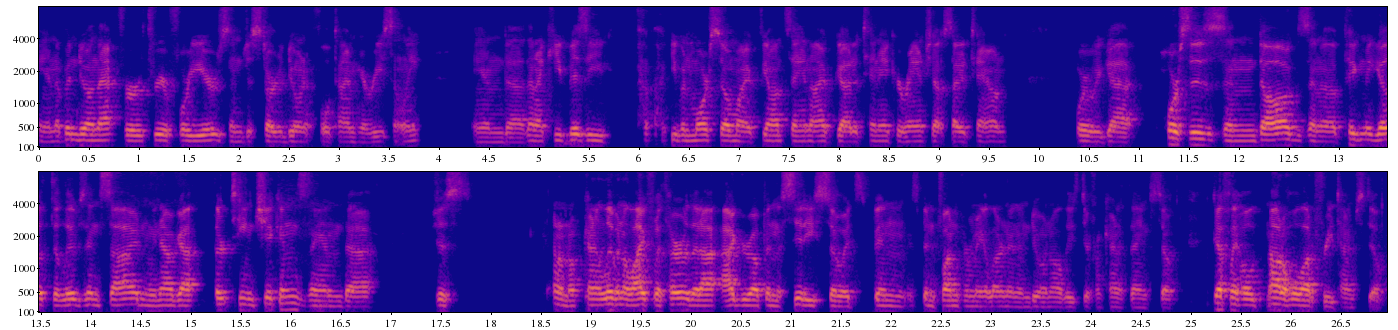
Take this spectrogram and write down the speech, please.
And I've been doing that for three or four years and just started doing it full time here recently. And uh, then I keep busy even more so. My fiance and I've got a 10 acre ranch outside of town where we got horses and dogs and a pygmy goat that lives inside. And we now got 13 chickens and uh, just I don't know, kind of living a life with her that I, I, grew up in the city. So it's been it's been fun for me learning and doing all these different kind of things. So definitely hold not a whole lot of free time still.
